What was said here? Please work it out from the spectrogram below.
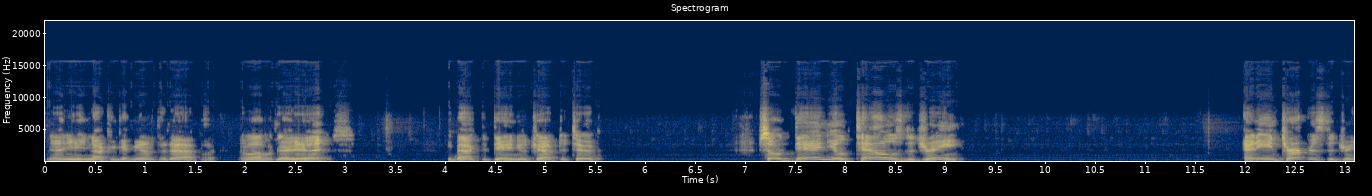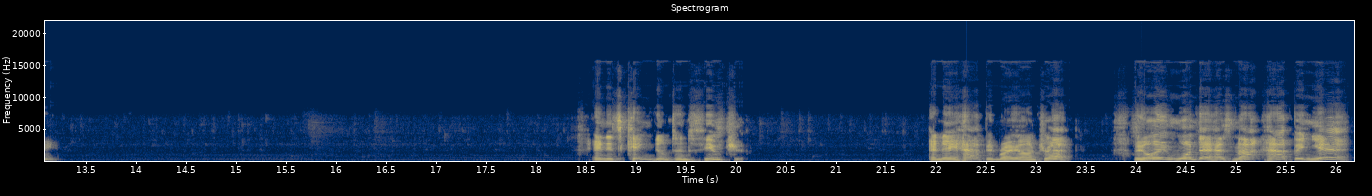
Now, you're not going to get me onto that, but well, there it is. Back to Daniel chapter 2. So Daniel tells the dream. And he interprets the dream. And its kingdoms in the future. And they happen right on track. The only one that has not happened yet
